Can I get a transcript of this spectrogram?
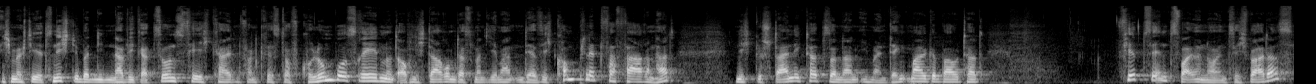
ich möchte jetzt nicht über die Navigationsfähigkeiten von Christoph Kolumbus reden und auch nicht darum, dass man jemanden, der sich komplett verfahren hat, nicht gesteinigt hat, sondern ihm ein Denkmal gebaut hat. 1492 war das.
